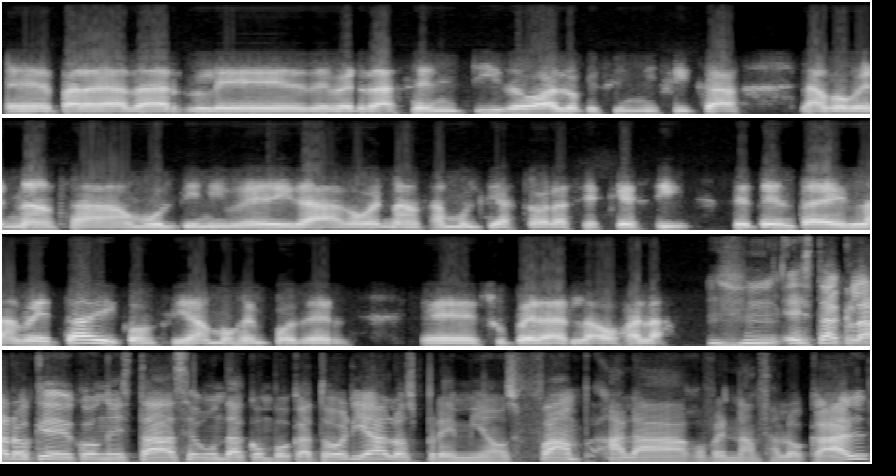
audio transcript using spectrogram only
eh, para darle de verdad sentido a lo que significa la gobernanza multinivel y la gobernanza multiactor. Así es que sí, 70 es la meta y confiamos en poder eh, superarla, ojalá. Está claro que con esta segunda convocatoria los premios FAMP a la gobernanza local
